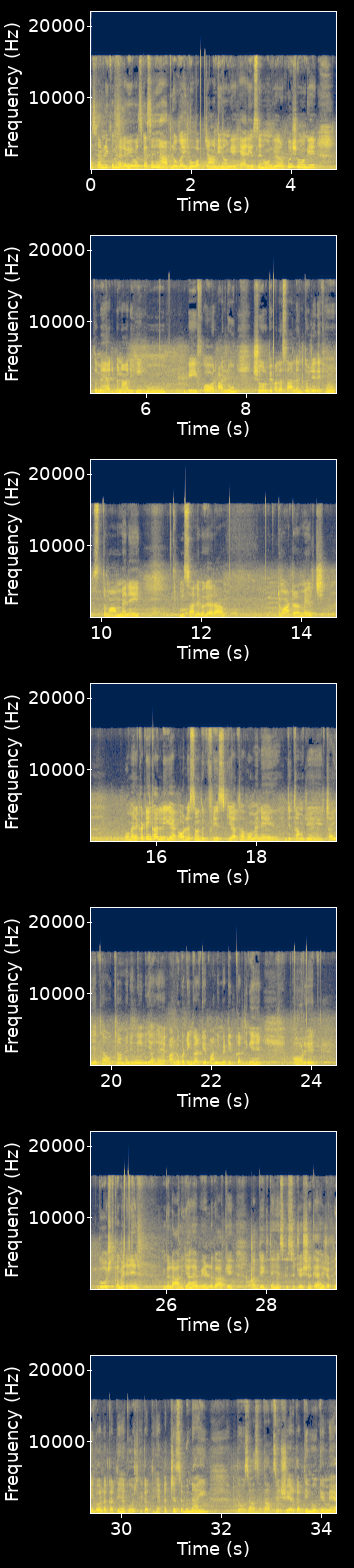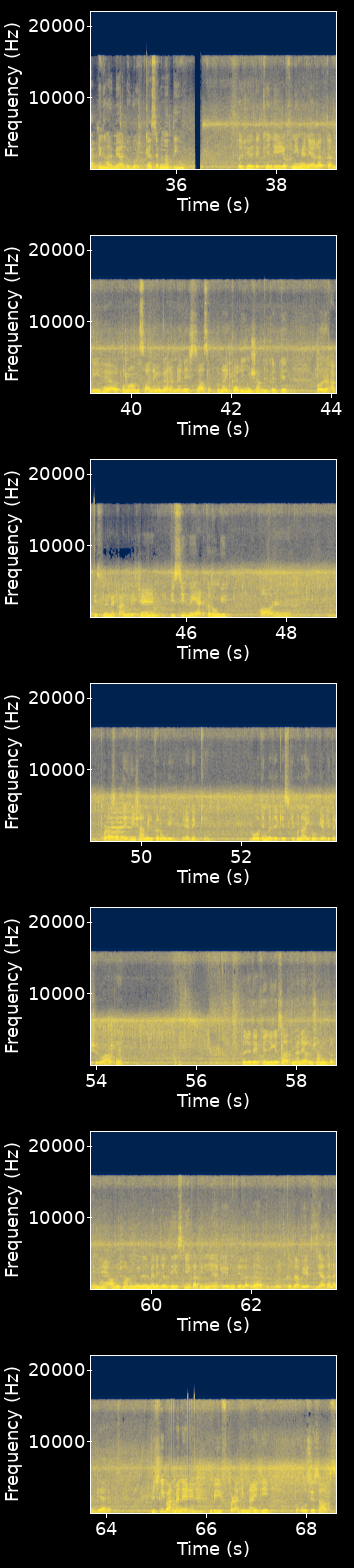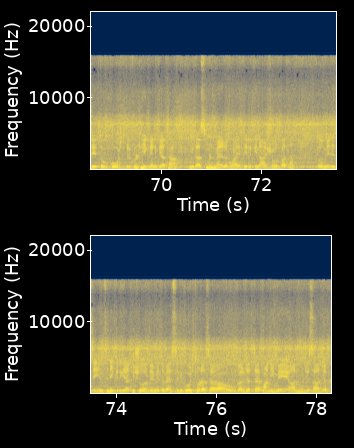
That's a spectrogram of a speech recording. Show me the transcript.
السلام علیکم hello viewers کیسے ہیں آپ لوگ؟ آئی ہو آپ جہاں بھی ہوں گے، خیریت سے ہوں گے اور خوش ہوں گے۔ تو میں آج بنا رہی ہوں بیف اور آلو شوربے والا سالن۔ تو یہ دیکھیں، تمام میں نے مسالے وغیرہ، ٹماٹر، مرچ، وہ میں نے کٹنگ کر لی ہے اور لہسن فریز کیا تھا، وہ میں نے جتنا مجھے چاہیے تھا، اتنا میں نے لے لیا ہے۔ آلو کٹنگ کر کے پانی میں ڈپ کر دیے ہیں اور گوشت کا میں نے گلا لیا ہے، ویڑ لگا کے۔ اب دیکھتے ہیں اس کی سچویشن کیا ہے۔ یخنی کو الگ کرتے ہیں، گوشت کی کرتے ہیں۔ اچھے سے بنائی۔ تو ساتھ ساتھ آپ سے شیئر کرتی ہوں کہ میں اپنے گھر میں آلو گوشت کیسے بناتی ہوں۔ تو جی، یہ دیکھیں جی یخنی میں نے الگ کر لی ہے اور تمام مسالے وغیرہ میں نے ساتھ ساتھ بنائی کر رہی ہوں شامل کر کے۔ اور اب اس میں میں کالی مرچیں پیسی ہوئی ایڈ کروں گی اور تھوڑا سا دہی شامل کروں گی۔ یہ دیکھیں۔ بہت ہی مزے کی اس کی بنائی ہوگی، ابھی تو شروعات ہے۔ تو یہ دیکھیں جی ساتھ ہی میں نے آلو شامل کر دی ہیں۔ آلو شامل میں نے جلدی اس لیے کر دی ہے کہ مجھے لگ رہا ہے کہ گوشت کا ویٹ زیادہ لگ گیا ہے۔ پچھلی بار میں نے بیف کڑاہی بنائی تھی، تو اس حساب سے تو گوشت بالکل ٹھیک گل گیا تھا۔ دس منٹ میں نے لگوائے تھے، لیکن آج شوربہ تھا۔ تو میرے ذہن سے نکل گیا کہ شوربے میں تو ویسے بھی گوشت تھوڑا سا گل جاتا ہے، پانی میں آلو کے ساتھ جب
